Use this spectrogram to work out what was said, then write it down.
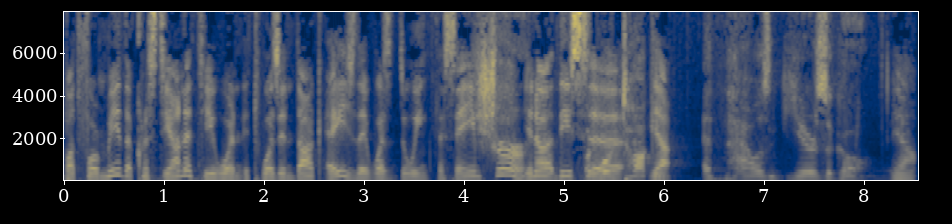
But for me, the Christianity when it was in dark age, they was doing the same. Sure. You know this. But we're uh, talking Yeah. a thousand years ago. Yeah.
